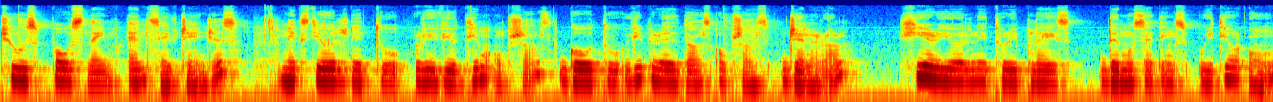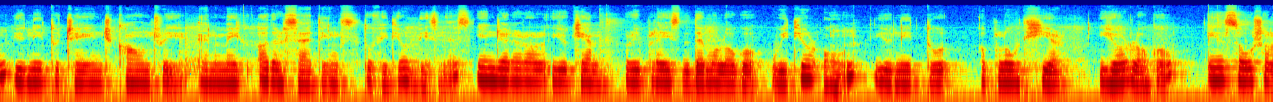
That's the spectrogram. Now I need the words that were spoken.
choose post name and save changes. Next you will need to review theme options. Go to WP Residence options general here you will need to replace demo settings with your own. You need to change country and make other settings to fit your business. In general, you can replace the demo logo with your own. You need to upload here your logo. In social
